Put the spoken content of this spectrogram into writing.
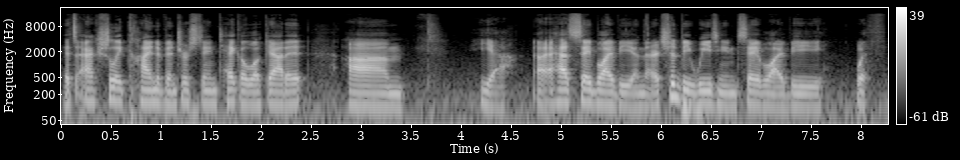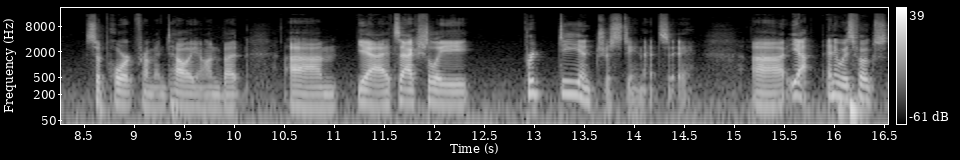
it's actually kind of interesting. Take a look at it. Um, yeah, uh, it has Sableye V in there. It should be Weezing Sableye V with support from Inteleon, but um, yeah, it's actually pretty interesting, I'd say. Uh, yeah. Anyways, folks,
